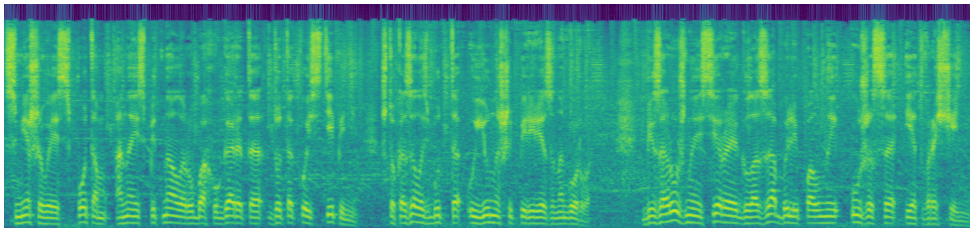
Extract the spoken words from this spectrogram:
Смешиваясь с потом, она испятнала рубаху Гаррета до такой степени, что казалось, будто у юноши перерезано горло. Безоружные серые глаза были полны ужаса и отвращения.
